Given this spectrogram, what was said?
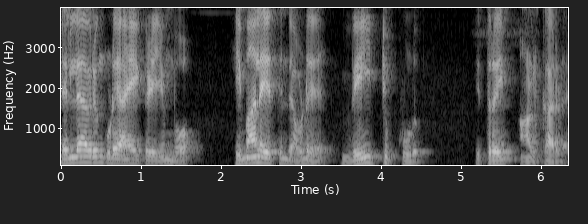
എല്ലാവരും കൂടെ ആയി കഴിയുമ്പോൾ ഹിമാലയത്തിന്റെ അവിടെ വെയിറ്റ് കൂടും ഇത്രയും ആൾക്കാരുടെ.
